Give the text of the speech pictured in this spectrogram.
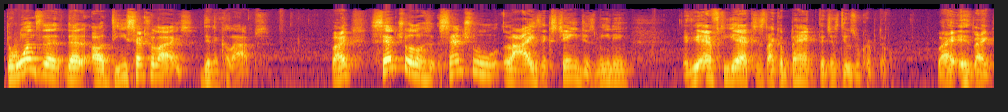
the ones that, that are decentralized, didn't collapse, right? Central centralized exchanges, meaning if you're FTX, it's like a bank that just deals with crypto right? It's like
